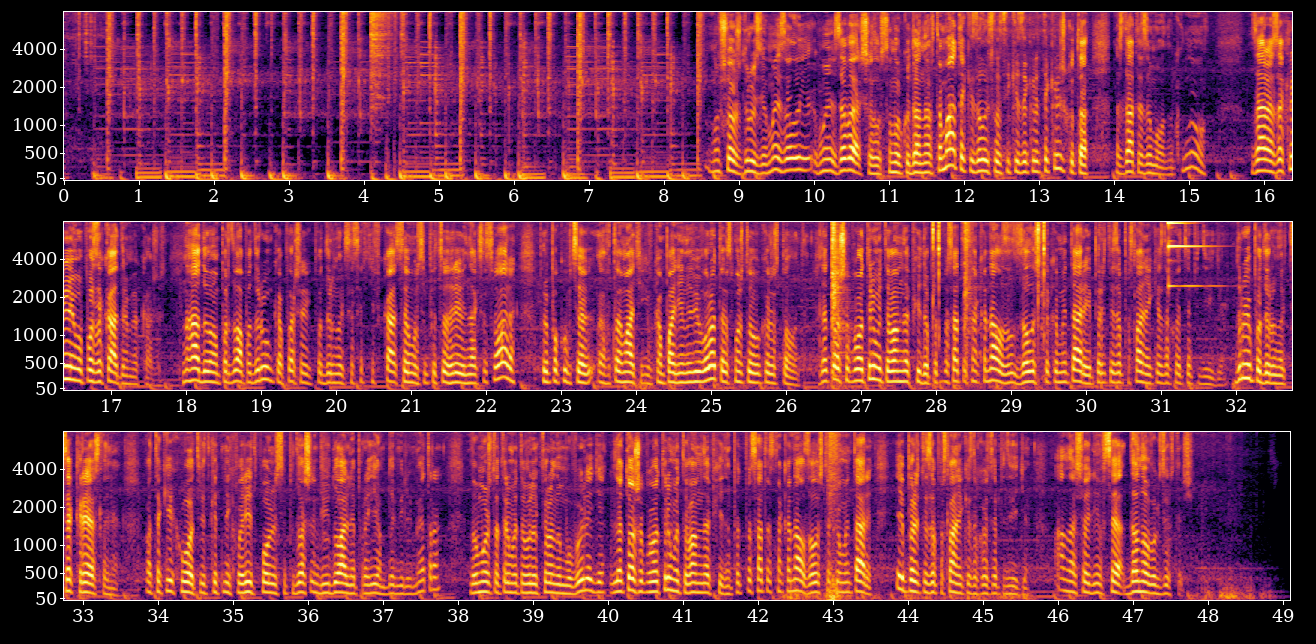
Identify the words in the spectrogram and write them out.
Ну що ж, друзі, ми, зали... ми завершили установку даної автоматики, залишилось тільки закрити кришку та здати замовнику. Ну, Зараз закриємо поза кадром, як кажуть. Нагадую вам про два подарунки. Перший подарунок це сертифікат стоїмостю 500 гривень на аксесуари. При покупці автоматики в компанії Нові ворота ви зможете використовувати. Для того, щоб його отримати, вам необхідно підписатись на канал, залишити коментарі і перейти за посланням, яке знаходиться під відео. Другий подарунок це креслення. Отаких от відкатних воріт повністю під ваш індивідуальний проєм до міліметра. Ви можете отримати в електронному вигляді. Для того, щоб його отримати, вам необхідно підписатись на канал, залишити коментарі і перейти за посланням, яке знаходиться під відео. А на сьогодні все. До нових зустрічей.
